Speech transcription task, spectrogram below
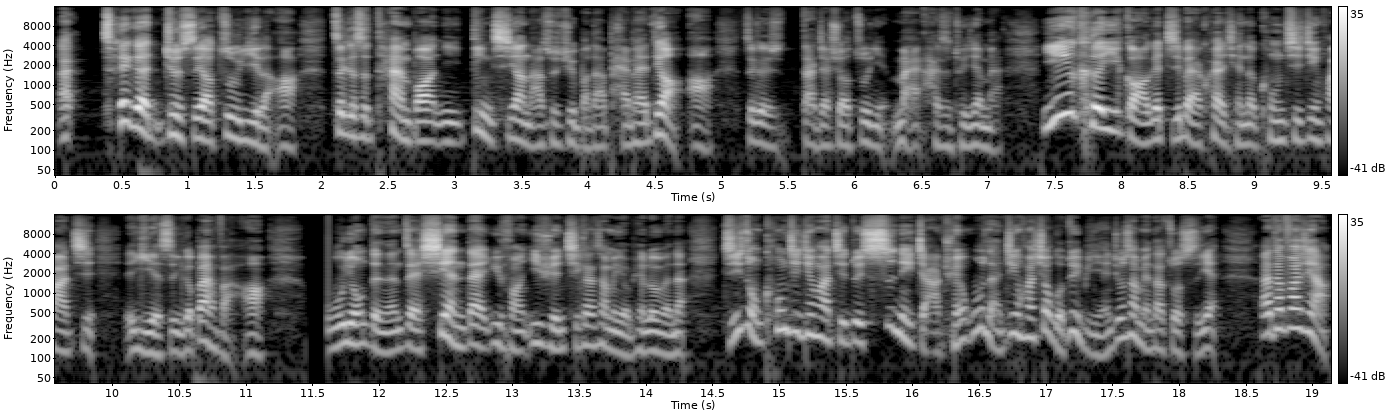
哎，这个 就是要注意了啊，这个是碳包，你定期要拿出去把它排排掉啊，这个大家需要注意，买还是推荐买，也可以搞个几百块钱的空气净化器，也是一个办法啊。吴勇等人在《现代预防医学期刊》上面有篇论文的几种空气净化器对室内甲醛污染净化效果对比研究上面，他做实验，哎，他发现啊，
